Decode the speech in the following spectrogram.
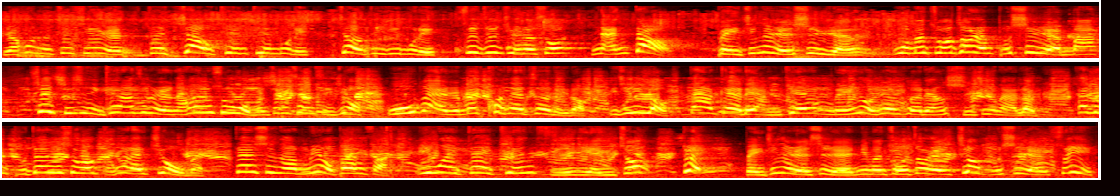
然后呢，这些人在叫天天不灵，叫地地不灵，所以就觉得说，难道北京的人是人，我们涿州人不是人吗？所以其实你看他这个人呢，他就说我们这个村子已经有五百人被困在这里了，已经有大概两天没有任何粮食进来了。他就不断的说赶快来救我们，但是呢没有办法，因为在天子眼中，对北京的人是人，你们涿州人就不是人，所以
